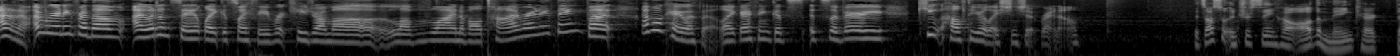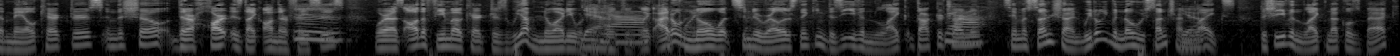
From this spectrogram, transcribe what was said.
i don't know. I'm rooting for them. I wouldn't say like it's my favorite k-drama love line of all time or anything but i'm okay with it. Like i think it's it's a very cute healthy relationship right now it's also interesting how all the main character, the male characters in the show, their heart is like on their faces, mm. whereas all the female characters, we have no idea what yeah. they're thinking. Yeah. Like Good I don't point. know what Cinderella's thinking. Does he even like Doctor Charming? Yeah. Same as Sunshine. We don't even know who Sunshine likes. Does she even like Knuckles back?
